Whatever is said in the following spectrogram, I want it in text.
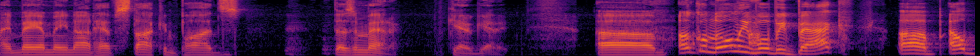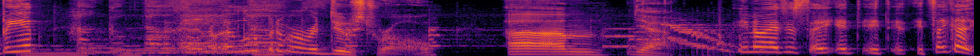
I may or may not have stock in pods. Doesn't matter. Get get it. Um, Uncle Noli will be back, uh, albeit in a little bit of a reduced role. Yeah. You know, I just it, it, it it's like a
